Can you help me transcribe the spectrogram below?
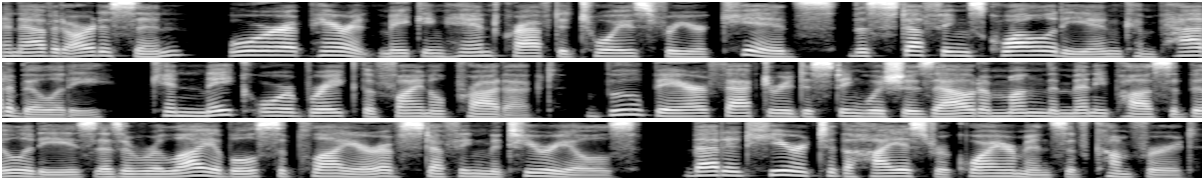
an avid artisan, or a parent making handcrafted toys for your kids, the stuffing's quality and compatibility can make or break the final product. Boo Bear Factory distinguishes out among the many possibilities as a reliable supplier of stuffing materials that adhere to the highest requirements of comfort,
